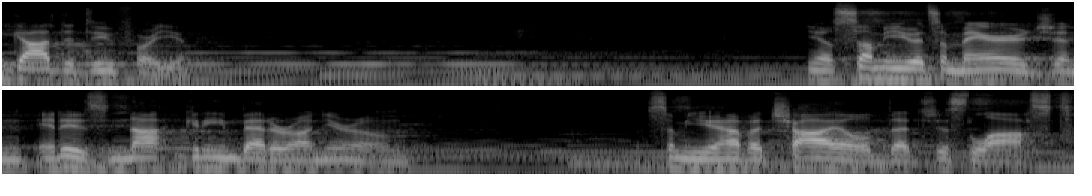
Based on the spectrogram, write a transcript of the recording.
Need God to do for you? You know, some of you, it's a marriage and it is not getting better on your own. Some of you have a child that's just lost.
